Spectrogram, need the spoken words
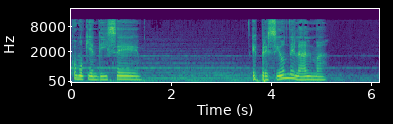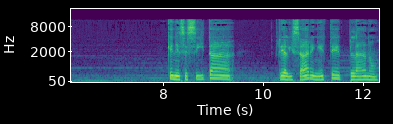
como quien dice, expresión del alma que necesita realizar en este plano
